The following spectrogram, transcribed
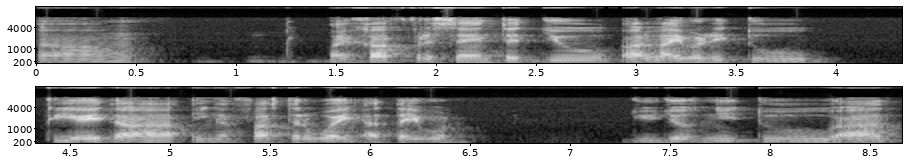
Um, I have presented you a library to create a, in a faster way a table. You just need to add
